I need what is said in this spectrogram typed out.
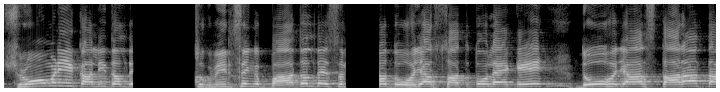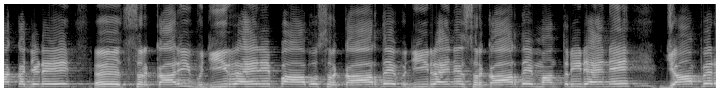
ਸ਼੍ਰੋਮਣੀ ਅਕਾਲੀ ਦਲ ਦੇ ਸੁਖਬੀਰ ਸਿੰਘ ਬਾਦਲ ਦੇ 2007 ਤੋਂ ਲੈ ਕੇ 2017 ਤੱਕ ਜਿਹੜੇ ਸਰਕਾਰੀ ਵਜ਼ੀਰ ਰਹੇ ਨੇ, ਭਾਵ ਸਰਕਾਰ ਦੇ ਵਜ਼ੀਰ ਰਹੇ ਨੇ, ਸਰਕਾਰ ਦੇ ਮੰਤਰੀ ਰਹੇ ਨੇ, ਜਾਂ ਫਿਰ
